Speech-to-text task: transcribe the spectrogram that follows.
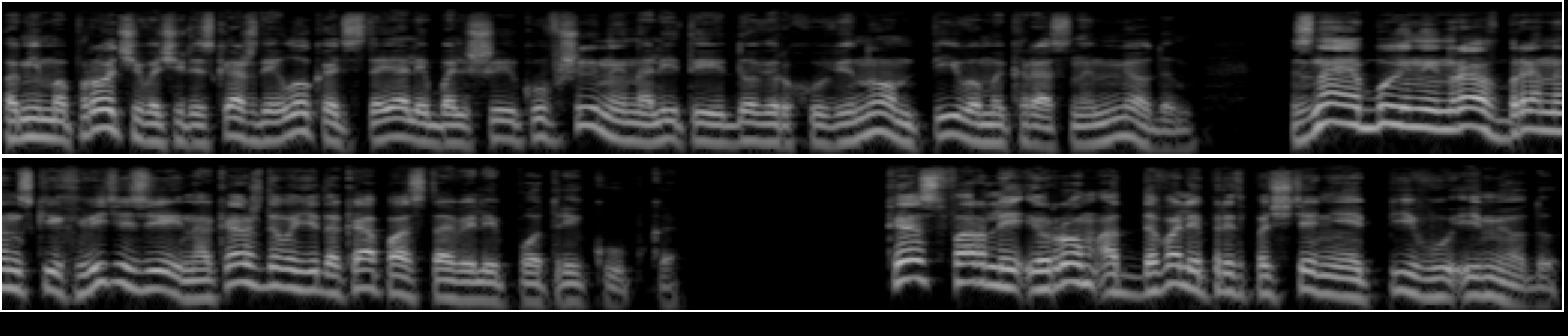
Помимо прочего, через каждый локоть стояли большие кувшины, налитые доверху вином, пивом и красным медом. Зная буйный нрав бреннанских витязей, на каждого едока поставили по три кубка. Кэс, Фарли и Ром отдавали предпочтение пиву и меду.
